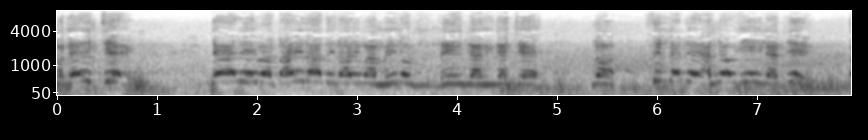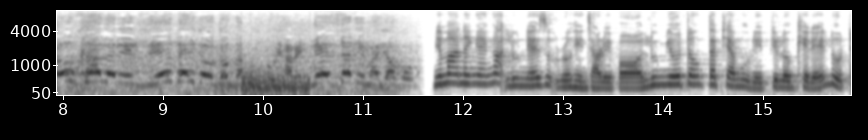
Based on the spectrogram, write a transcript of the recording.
မဒိကျဲတဲတွေမှာတိုင်းသားဒေသတွေမှာမင်းတို့လင်းပြန်နေတဲ့ကျဲနော်စစ်တပ်တဲ့အမြောက်ကြီးနဲ့ပြည့်ဒုက္ခတွေလေးသိန်းတို့ဒုက္ခပို့ရတယ်နေဆက်တွေမှာရောက်ကုန်မြန်မာနိုင်ငံကလူနည်းစုရိုဟင်ဂျာတွေပေါ်လူမျိုးတုံးတပ်ဖြတ်မှုတွေပြုလုပ်ခဲ့တယ်လို့တ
